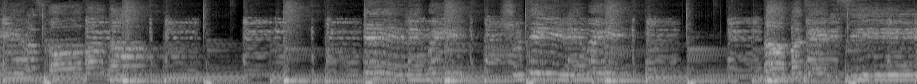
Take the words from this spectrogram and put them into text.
і розкована. Пели мы, шутили мы, до потери сил.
